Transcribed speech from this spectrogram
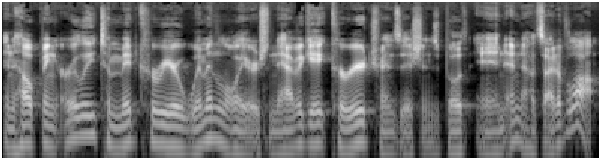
in helping early to mid career women lawyers navigate career transitions both in and outside of law.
